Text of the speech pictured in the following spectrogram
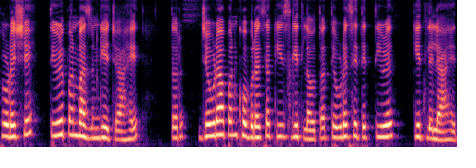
थोडेसे तीळ पण भाजून घ्यायचे आहेत. तर जेवढा आपण खोबऱ्याचा किस घेतला होता तेवढेच येथे तीळ घेतलेले आहेत.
